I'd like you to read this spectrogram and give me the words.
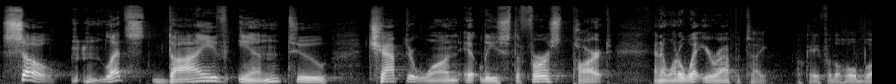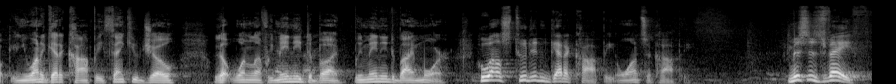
So let's dive into chapter one, at least the first part, and I want to whet your appetite, okay, for the whole book. And you want to get a copy. Thank you, Joe. We got one left. We may need to buy. We may need to buy more. Who else? Who didn't get a copy wants a copy? Mrs. Vaith.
